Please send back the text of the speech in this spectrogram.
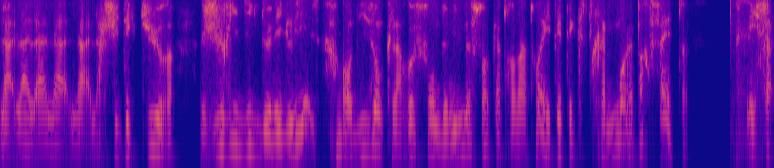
l'architecture juridique de l'Église, en disant que la refonte de 1983 était extrêmement imparfaite. Et, ça,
